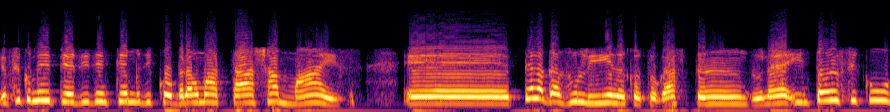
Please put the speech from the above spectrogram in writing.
eu fico meio perdido em termos de cobrar uma taxa a mais é, pela gasolina que eu estou gastando, né? Então eu fico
